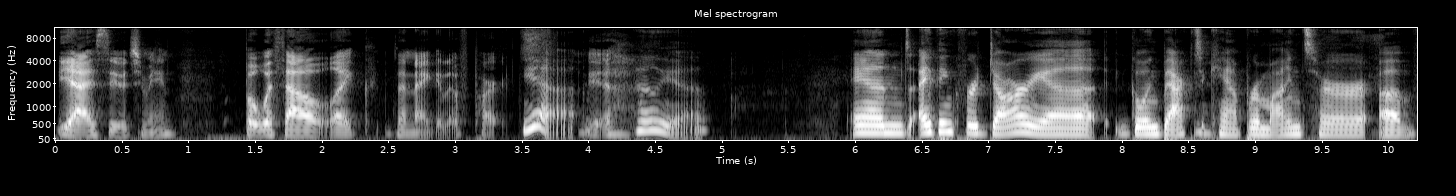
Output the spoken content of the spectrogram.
Yeah, I see what you mean. But without, like, the negative parts. Yeah. Yeah. Hell yeah. And I think for Daria, going back to mm. camp reminds her of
